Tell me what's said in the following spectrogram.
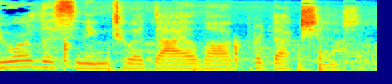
You are listening to a dialogue production.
